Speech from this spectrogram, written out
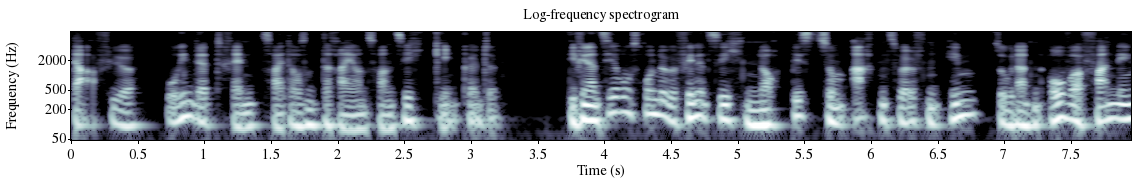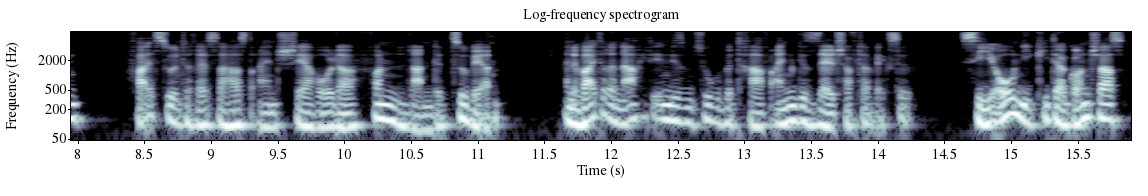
dafür, wohin der Trend 2023 gehen könnte. Die Finanzierungsrunde befindet sich noch bis zum 8.12. im sogenannten Overfunding, falls du Interesse hast, ein Shareholder von Lande zu werden. Eine weitere Nachricht in diesem Zuge betraf einen Gesellschafterwechsel. CEO Nikita Gonchas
